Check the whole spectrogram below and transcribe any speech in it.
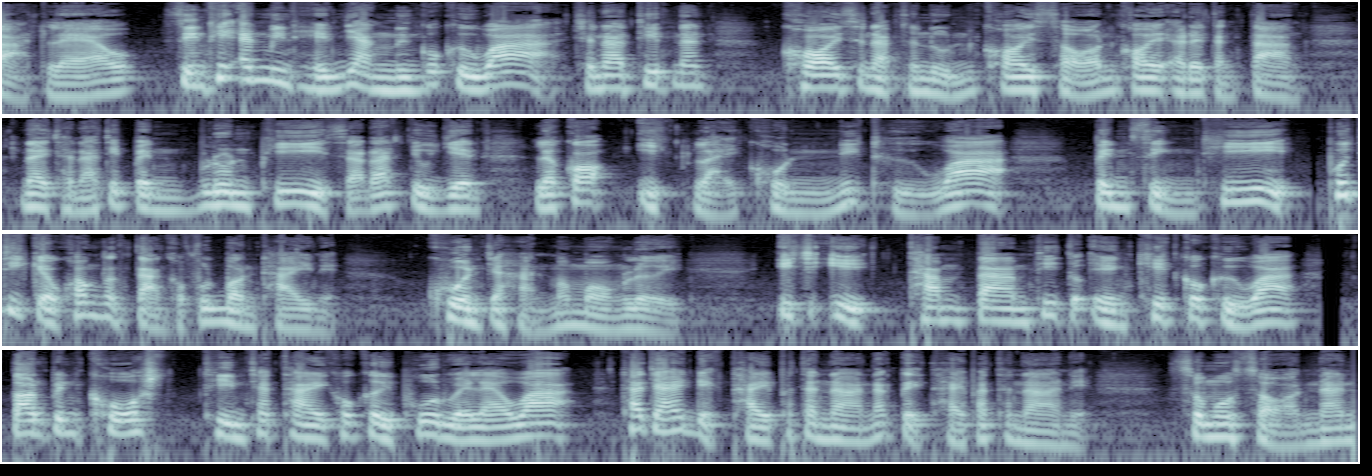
กาสแล้ว สิ่งที่แอดมินเห็นอย่างหนึ่งก็คือว่าชนาทิพย์นั้นคอยสนับสนุน คอยสอนคอยอะไรต่างๆ ในฐานะที่เป็นรุ่นพี่สารัตอยู่เย็น แล้วก็อีกหลายคนนี่ถือว่าเป็นสิ่งที่ผู้ที่เกี่ยวข้องต่างๆ กับฟุตบอลไทยเนี่ยควรจะหันมามองเลย อิชิอิทำตามที่ตัวเองคิดก็คือว่า ตอนเป็นโค้ชทีมชาติไทยเขาเคยพูดไว้แล้วว่า ถ้าจะให้เด็กไทยพัฒนานักเตะไทยพัฒนาเนี่ยสโมสรนนั้น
